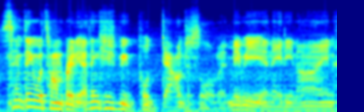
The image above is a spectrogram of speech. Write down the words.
same thing with Tom Brady. I think he should be pulled down just a little bit, maybe an 89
